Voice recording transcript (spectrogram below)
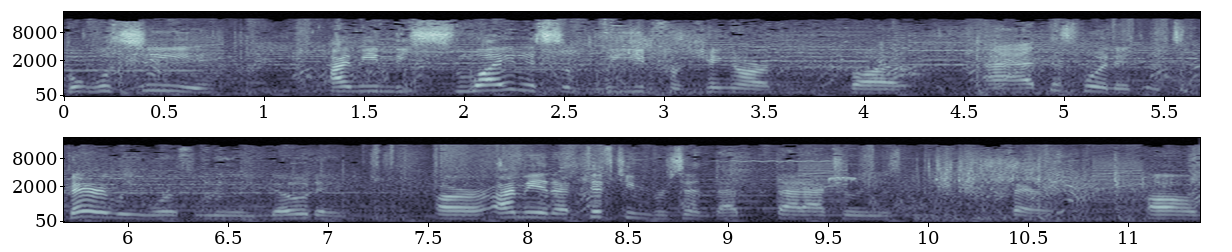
But we'll see I mean, the slightest of lead for King Arc, but at this point, it, it's barely worth really noting. Or, I mean, at 15%, that, that actually is fair. Um,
